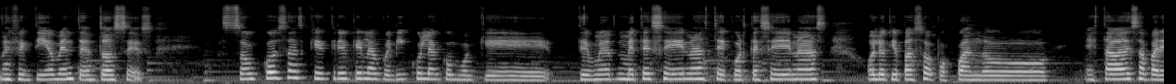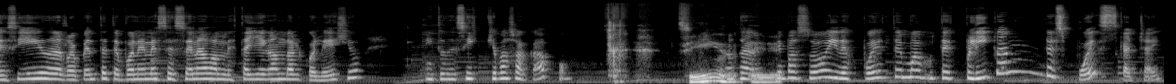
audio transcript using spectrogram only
efectivamente, entonces son cosas que creo que la película como que te mete escenas, te corta escenas, o lo que pasó, pues cuando estaba desaparecido, de repente te ponen esa escena donde está llegando al colegio, y tú decís, ¿qué pasó acá? Po? Sí. O sea, ¿qué eh, pasó? Y después te, te explican después, ¿cachai?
